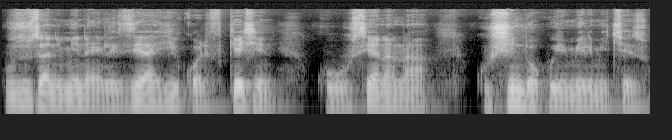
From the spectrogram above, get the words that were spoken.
Hususan mi naelezea hii qualification kuhusiana na kushindwa kuhimili michezo.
